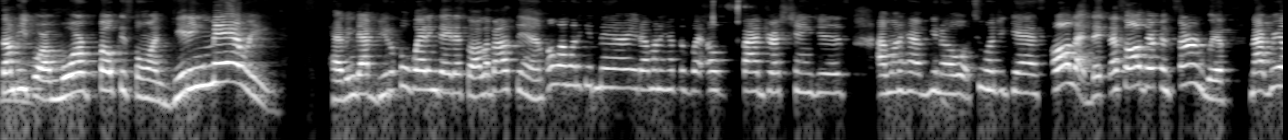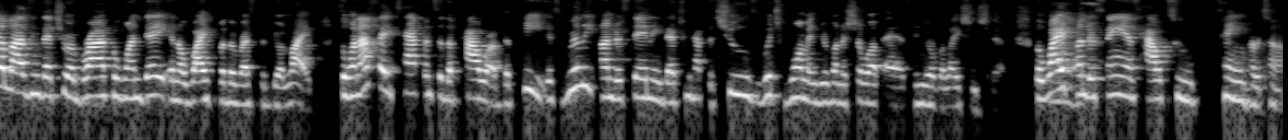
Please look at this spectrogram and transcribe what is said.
Some people are more focused on getting married having that beautiful wedding day that's all about them. Oh, I want to get married. I want to have the oh five dress changes. I want to have you know 200 guests. All that. That's all they're concerned with. Not realizing that you're a bride for one day and a wife for the rest of your life. So when I say tap into the power of the P, it's really understanding that you have to choose which woman you're going to show up as in your relationship. The wife understands how to tame her tongue.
